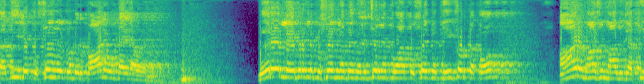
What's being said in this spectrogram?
നദിയിലെ പുസ്തകങ്ങൾ കൊണ്ടൊരു പാലം ഉണ്ടായെന്നാണ് പറയുന്നത്. വേറെ ഒരു ലൈബ്രറിയിലെ പുസ്തകങ്ങൾ അദ്ദേഹം വലിച്ചെറിഞ്ഞപ്പോ ആ പുസ്തകത്തെ തീ കൊടുത്തപ്പോ ആറ് മാസം ആദ്യം കത്തി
